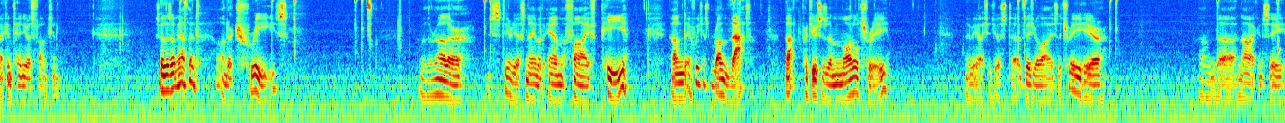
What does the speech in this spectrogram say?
a continuous function. So there's a method under trees with a rather mysterious name of M5P. And if we just run that, that produces a model tree. Maybe I should just uh, visualize the tree here and uh, now I can see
